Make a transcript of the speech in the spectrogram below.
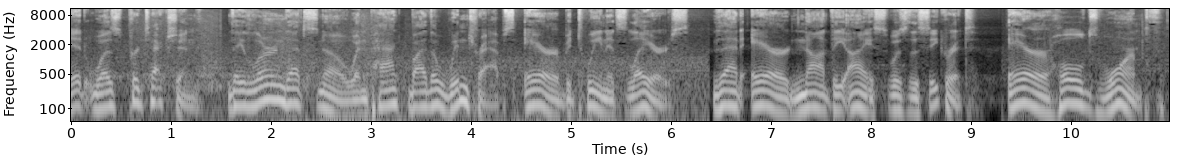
It was protection. They learned that snow, when packed by the wind traps, air between its layers. That air, not the ice, was the secret. Air holds warmth.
